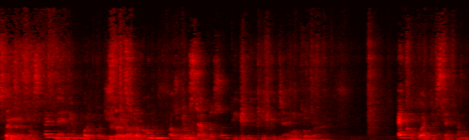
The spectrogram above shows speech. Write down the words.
Spennello. stendendi un po' il io. con un, po' uno strato sottile di cake gel. Molto bene. Ecco guarda Stefano,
